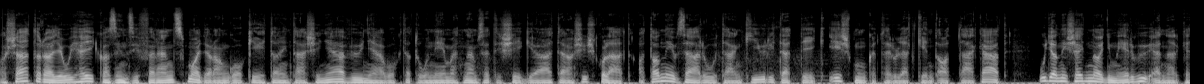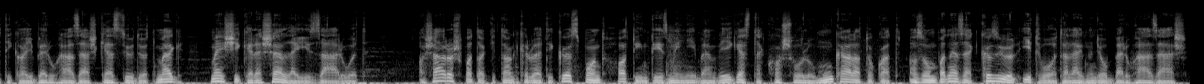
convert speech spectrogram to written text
A Sátoralja Kazinci Ferenc magyar-angol tanítási nyelvű nyelvoktató német nemzetiségi általános iskolát a tanévzáró után kiürítették és munkaterületként adták át, ugyanis egy nagy mérvű energetikai beruházás kezdődött meg, mely sikeresen le is zárult. A Sárospataki Tankerületi Központ hat intézményében végeztek hasonló munkálatokat, azonban ezek közül itt volt a legnagyobb beruházás –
